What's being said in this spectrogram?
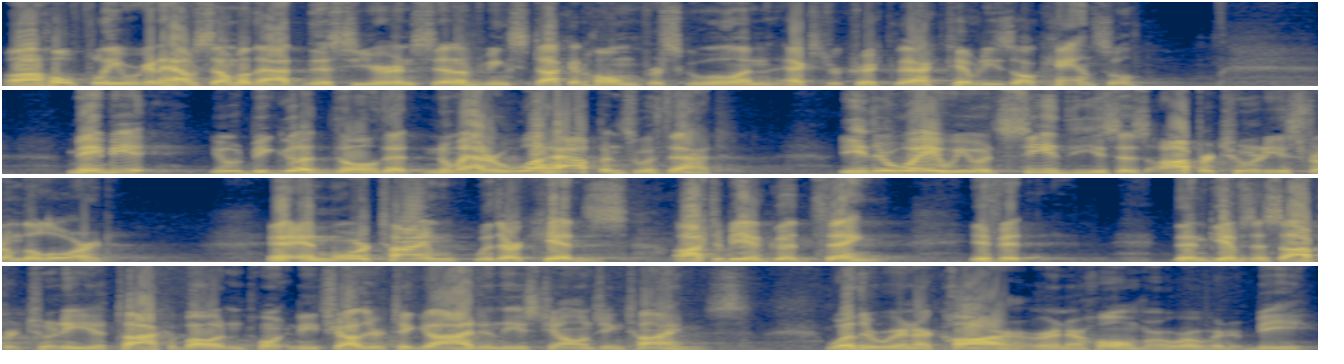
Uh, hopefully, we're going to have some of that this year instead of being stuck at home for school and extracurricular activities all canceled. Maybe it would be good, though, that no matter what happens with that, either way, we would see these as opportunities from the Lord. And more time with our kids ought to be a good thing if it then gives us opportunity to talk about and point each other to God in these challenging times, whether we're in our car or in our home or wherever it be.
